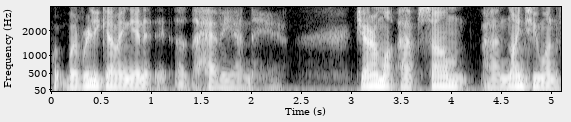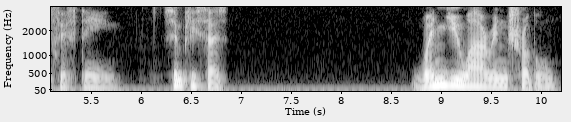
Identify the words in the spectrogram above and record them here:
we're really going in at the heavy end here. Jeremiah, uh, Psalm uh, 91:15 simply says, "When you are in trouble,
